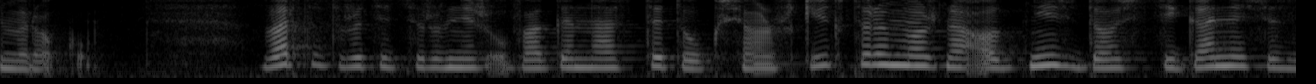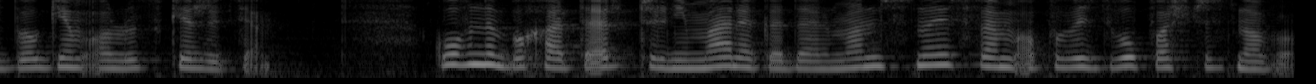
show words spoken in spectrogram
roku. Warto zwrócić również uwagę na tytuł książki, który można odnieść do ścigania się z Bogiem o ludzkie życie. Główny bohater, czyli Marek Edelman, snuje swoją opowieść dwupłaszczyznowo.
